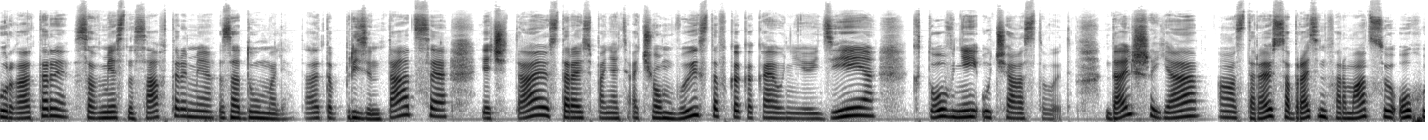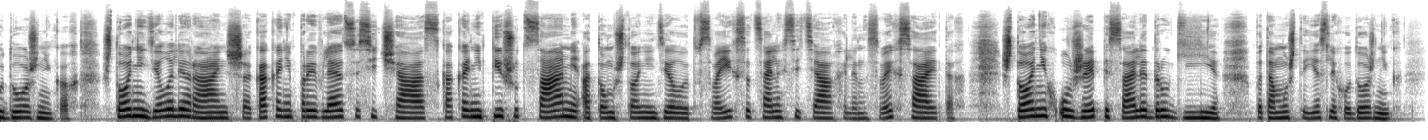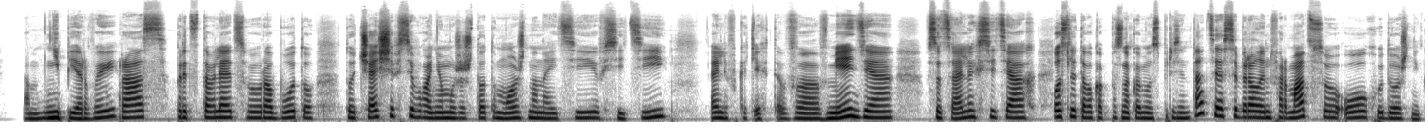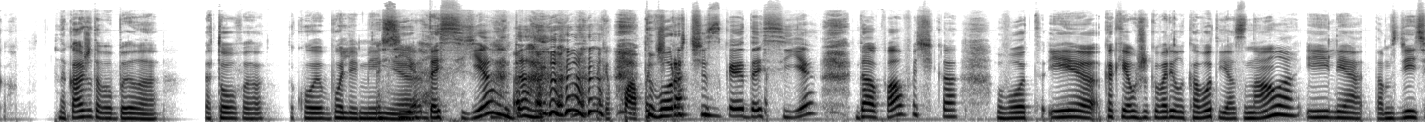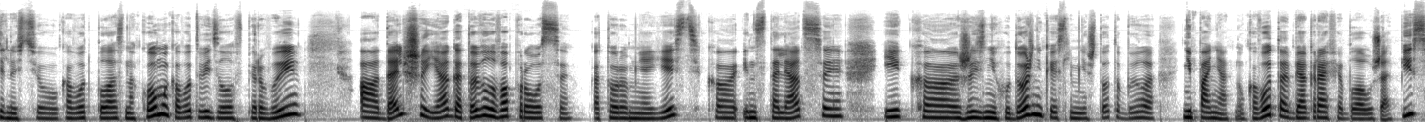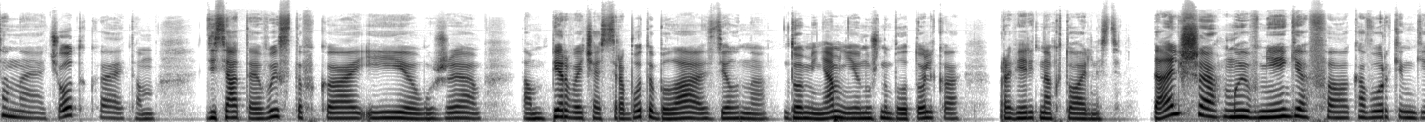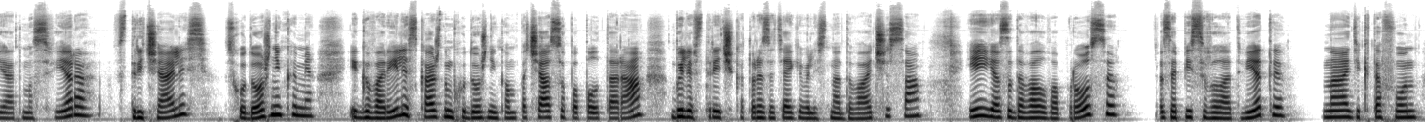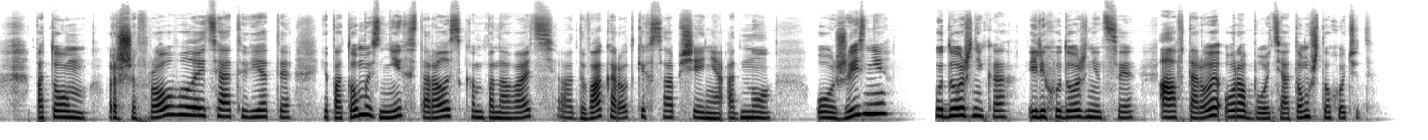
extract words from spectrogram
кураторы совместно с авторами задумали. Да, это презентация, я читаю, стараюсь понять, о чем выставка, какая у нее идея, кто в ней участвует. Дальше я а, стараюсь собрать информацию о художниках, что они делали раньше, как они проявляются сейчас, как они пишут сами о том, что они делают в своих социальных сетях или на своих сайтах, что о них уже писали другие, потому что если художник там, не первый раз представляет свою работу, то чаще всего о нем уже что-то можно найти в сети или в каких-то в, в медиа, в социальных сетях. После того, как познакомилась с презентацией, я собирала информацию о художниках. На каждого было готово такое более-менее досье, досье да, творческое досье, да, папочка, вот. И, как я уже говорила, кого-то я знала или там с деятельностью кого-то была знакома, кого-то видела впервые, а дальше я готовила вопросы, которые у меня есть к инсталляции и к жизни художника, если мне что-то было непонятно. У кого-то биография была уже описанная, четкая, там десятая выставка, и уже там первая часть работы была сделана до меня, мне ее нужно было только проверить на актуальность. Дальше мы в Меге, в э, коворкинге «Атмосфера» встречались с художниками и говорили с каждым художником по часу, по полтора. Были встречи, которые затягивались на два часа. И я задавала вопросы, записывала ответы, на диктофон, потом расшифровывала эти ответы, и потом из них старалась компоновать а, два коротких сообщения. Одно о жизни художника или художницы, а второе о работе, о том, что хочет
